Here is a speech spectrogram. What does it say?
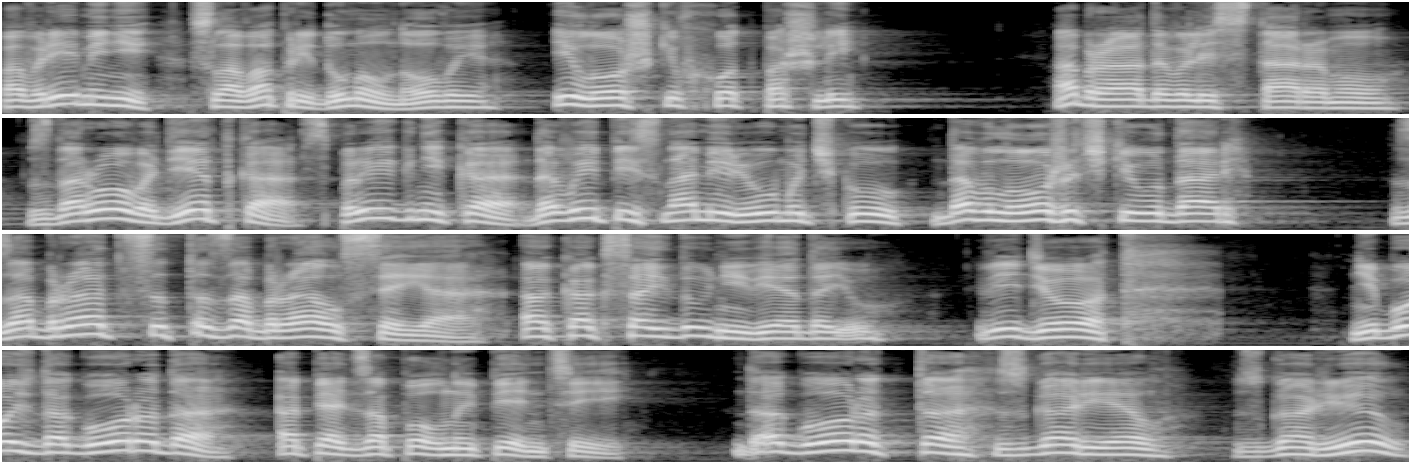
По времени слова придумал новые. И ложки в ход пошли. Обрадовались старому. «Здорово, детка! Спрыгни-ка, да выпей с нами рюмочку, да в ложечки ударь!» Забраться-то забрался я, а как сойду, не ведаю. Ведет. Небось, до города опять за полной пенсией. Да город-то сгорел, сгорел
